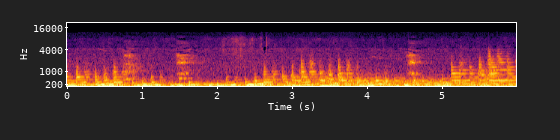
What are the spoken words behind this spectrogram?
Thank you.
